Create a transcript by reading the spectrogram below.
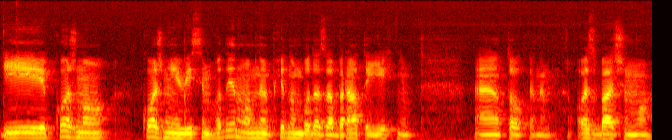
І кожно, кожні 8 годин вам необхідно буде забирати їхні токени. Ось бачимо,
